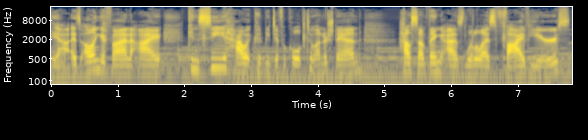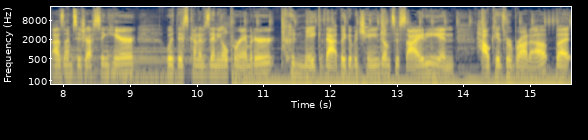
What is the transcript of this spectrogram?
yeah, it's all in good fun. I can see how it could be difficult to understand how something as little as five years, as I'm suggesting here, with this kind of Zennial parameter, could make that big of a change on society and how kids were brought up. But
